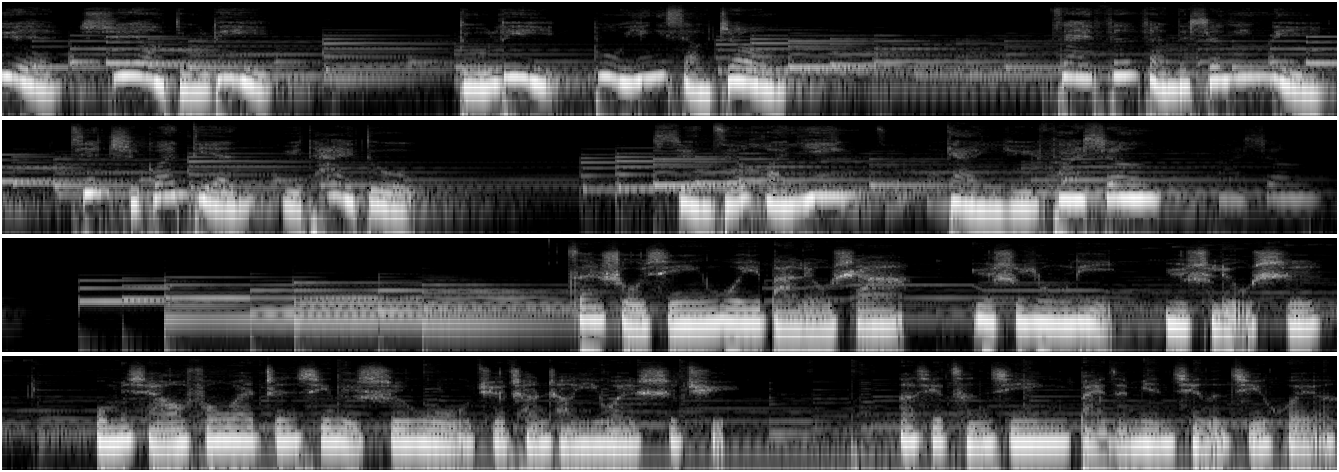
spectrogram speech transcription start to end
乐需要独立，独立不应小众。在纷繁的声音里，坚持观点与态度，选择还音，敢于发声。在手心握一把流沙，越是用力，越是流失。我们想要分外珍惜的事物，却常常意外失去。那些曾经摆在面前的机会啊，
